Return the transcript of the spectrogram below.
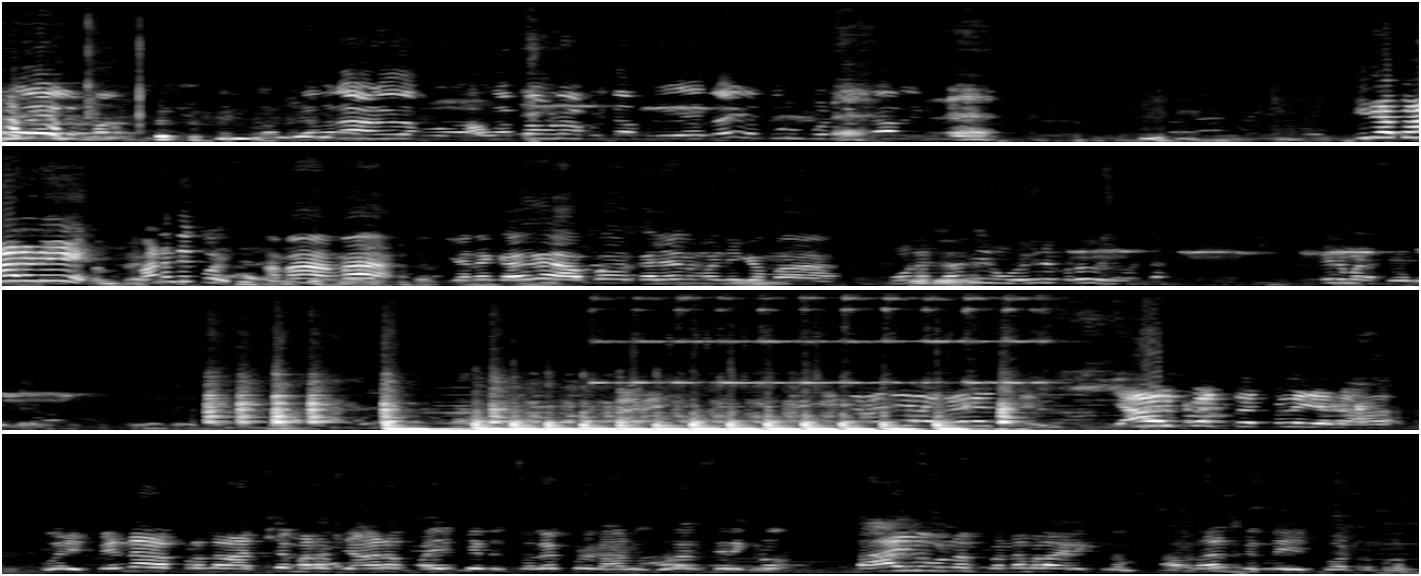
இல்லே இல்லம்மா. எங்கனா அழுகுதா போ. அவங்க அப்பா கூட அப்படித்தான் அப்படியே தான் எனக்கு குறும்பு பண்ணி காதலிக்குது. இத பாருடி மனது கொள் அம்மா அம்மா எனக்காக அப்பா கல்யாணம் பண்ணிக்கம்மா. உனக்காக என் உயிரை கூட விட வேண்டாம். திருமணம் செய்துக்கிறேன் யார் பெற்ற பிள்ளை என ஒரு பெண்ணா பிறந்த அச்சமரம் ஞானம் பயிர்ப்பு என்று சொல்லக்கூட நானும் கூட சேர்க்கணும் தாய்மை உள்ளம் கொண்டவளா இருக்கணும் அவதான் பெண்மையை போற்றப்படும்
